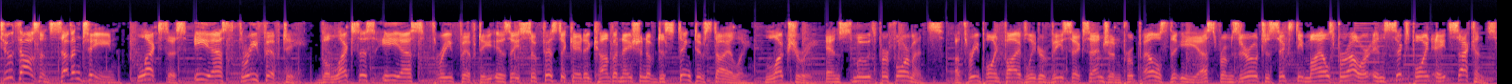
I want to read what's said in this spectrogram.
2017 Lexus ES350. The Lexus ES350 is a sophisticated combination of distinctive styling, luxury, and smooth performance. A 3.5-liter V6 engine propels the ES from 0 to 60 miles per hour in 6.8 seconds,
